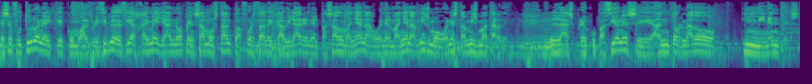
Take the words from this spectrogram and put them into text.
Ese futuro en el que, como al principio decías Jaime, ya no pensamos tanto a fuerza de cavilar en el pasado mañana o en el mañana mismo o en esta misma tarde. Las preocupaciones se han tornado inminentes.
